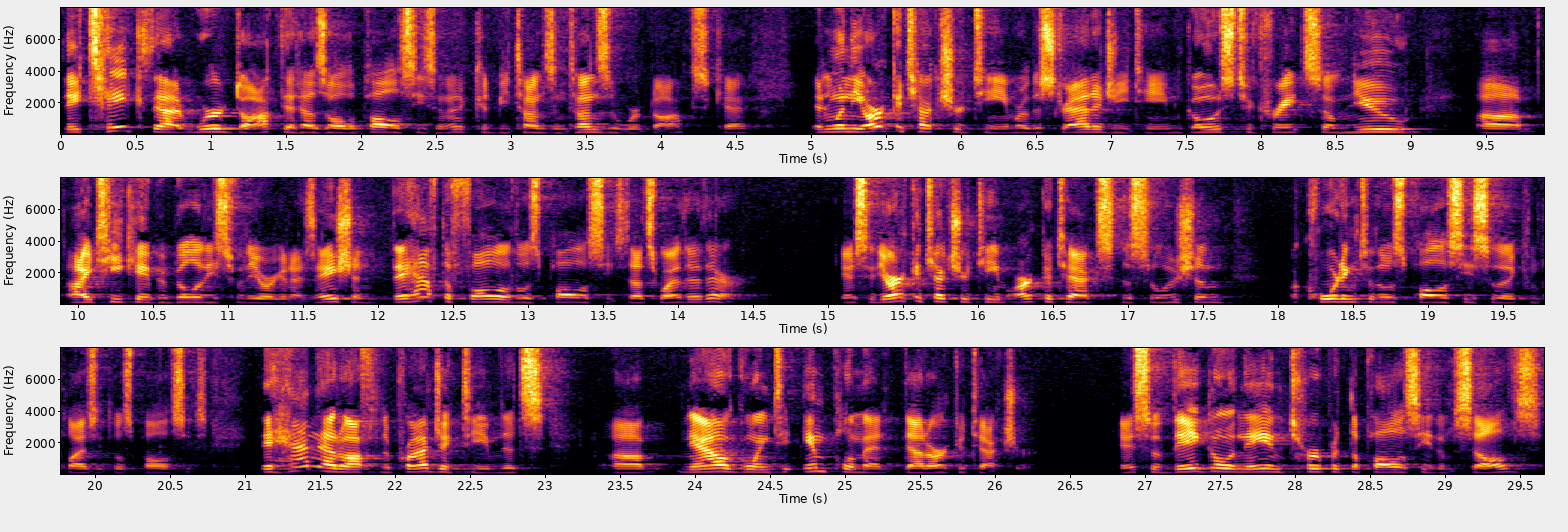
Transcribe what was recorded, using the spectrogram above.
they take that Word doc that has all the policies in it, it could be tons and tons of Word docs, okay? And when the architecture team or the strategy team goes to create some new um, IT capabilities for the organization, they have to follow those policies. That's why they're there. Okay, so the architecture team architects the solution according to those policies so that it complies with those policies. They hand that off to the project team that's uh, now going to implement that architecture. Okay, so they go and they interpret the policy themselves,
